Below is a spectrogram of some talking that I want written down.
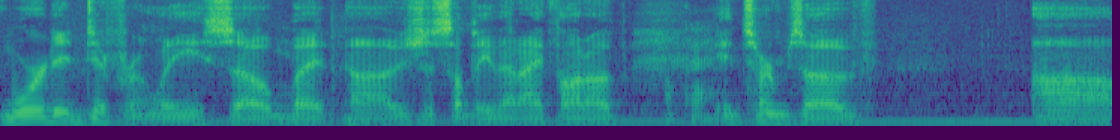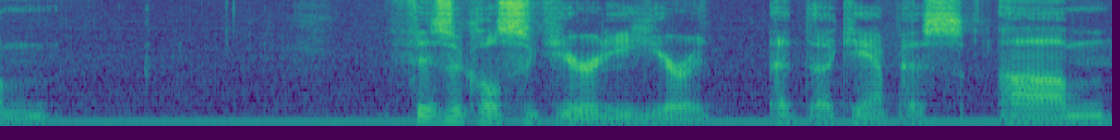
worded differently, so, but uh, it was just something that I thought of Okay. in terms of um, physical security here at, at the campus. Um,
